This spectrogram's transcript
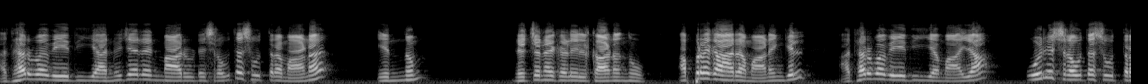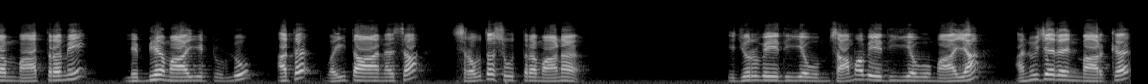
അഥർവവേദീയ അനുചരന്മാരുടെ ശ്രൗതസൂത്രമാണ് എന്നും രചനകളിൽ കാണുന്നു. അപ്രകാരമാണെങ്കിൽ അഥർവവേദീയമായ ഒരു ശ്രൗതസൂത്രം മാത്രമേ ലഭ്യമായിട്ടുള്ളൂ. അത് വൈതാനസ ശ്രൗതസൂത്രമാണ്. യജുർവേദീയവും സാമവേദീയവുമായ അനുചരന്മാർക്ക്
